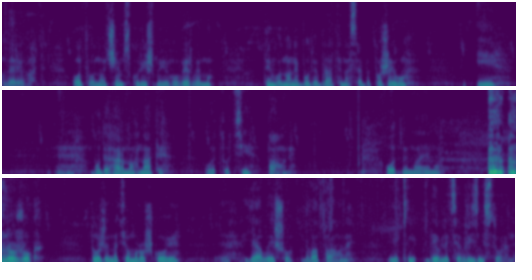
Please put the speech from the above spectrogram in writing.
виривати. От воно, чим скоріш ми його вирвемо, тим воно не буде брати на себе поживу і е, буде гарно гнати от оці пагони. От ми маємо рожок. Теж на цьому рожкові е, я лишу два пагони, які дивляться в різні сторони.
